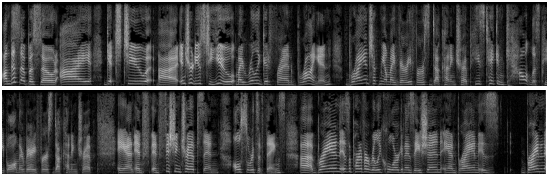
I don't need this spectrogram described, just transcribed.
On this episode, I get to uh, introduce to you my really good friend Brian. Brian took me on my very first duck hunting trip. He's taken countless people on their very first duck hunting trip, and and and fishing trips and all sorts of things. Uh, Brian is a part of a really cool organization, and Brian is Brian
